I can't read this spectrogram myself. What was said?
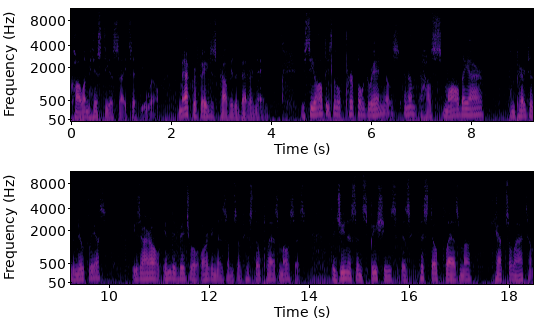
call them histiocytes, if you will. Macrophage is probably the better name. You see all these little purple granules in them, how small they are compared to the nucleus? These are all individual organisms of histoplasmosis. The genus and species is Histoplasma capsulatum.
